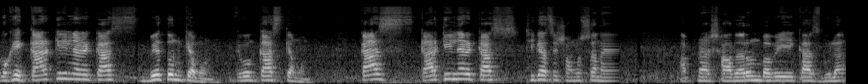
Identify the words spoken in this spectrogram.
ওকে কার ক্লিনারের কাজ বেতন কেমন এবং কাজ কেমন? কাজ কার ক্লিনারের কাজ ঠিক আছে, সমস্যা নাই। আপনার সাধারণভাবে এই কাজগুলা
